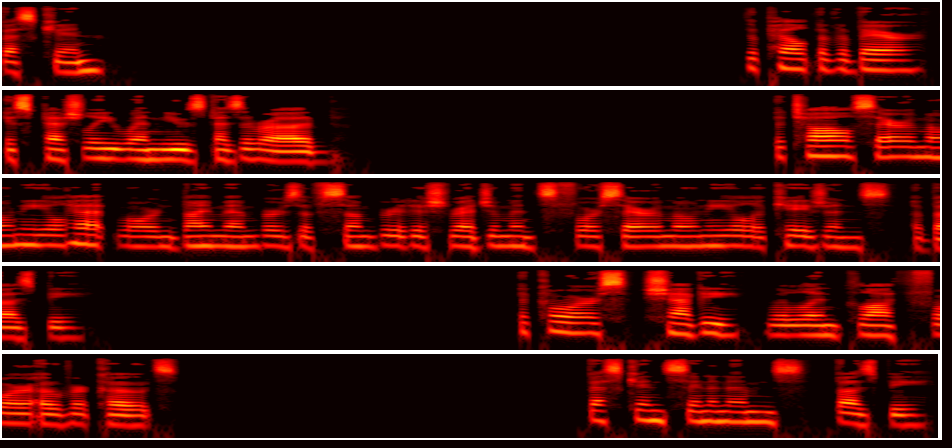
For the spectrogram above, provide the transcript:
Bearskin. The pelt of a bear, especially when used as a rug. The tall ceremonial hat worn by members of some British regiments for ceremonial occasions, a busby. A coarse, shaggy, woolen cloth for overcoats. Bearskin synonyms, busby.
